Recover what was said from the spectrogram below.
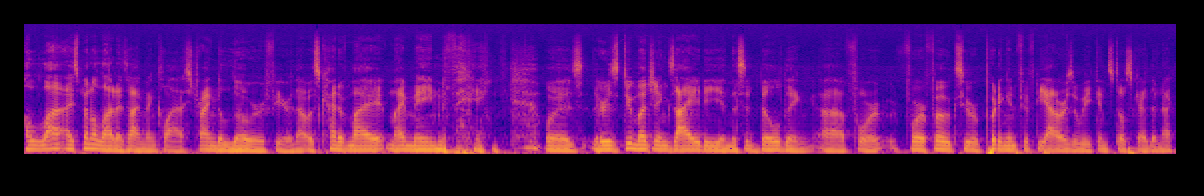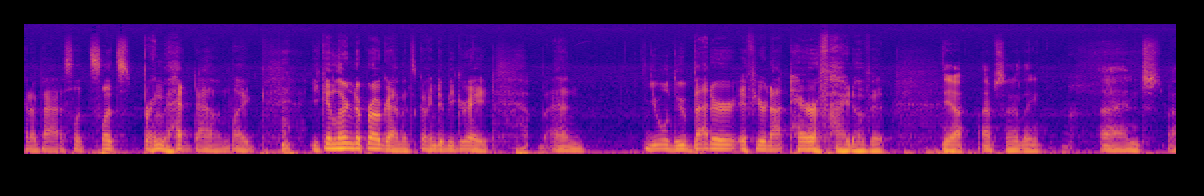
a lot i spent a lot of time in class trying to lower fear. That was kind of my my main thing was there's too much anxiety in this building uh, for for folks who are putting in 50 hours a week and still scared they're not going to pass. Let's let's bring that down. Like you can learn to program. It's going to be great. And you will do better if you're not terrified of it. Yeah absolutely. And uh,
